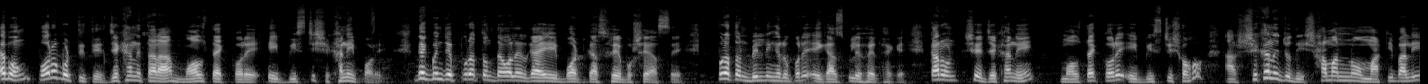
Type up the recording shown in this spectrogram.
এবং পরবর্তীতে যেখানে তারা মল ত্যাগ করে, এই বীজটি সেখানেই পড়ে। দেখবেন যে পুরাতন দেওয়ালের গায়ে এই বট গাছ হয়ে বসে আছে। পুরাতন বিল্ডিংয়ের উপরে এই গাছগুলি হয়ে থাকে। কারণ সে যেখানে মলত্যাগ করে এই বৃষ্টি সহ, আর সেখানে যদি সামান্য মাটি বালি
